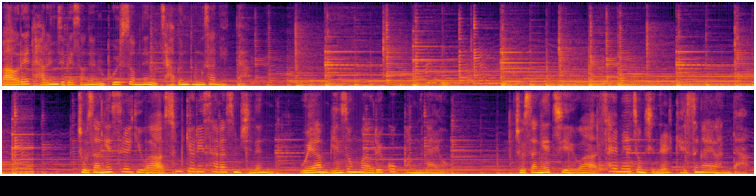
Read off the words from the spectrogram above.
마을의 다른 집에서는 볼 수 없는 작은 동산이 있다. 조상의 슬기와 숨결이 살아 숨쉬는 외암 민속마을을 꼭 방문하여 조상의 지혜와 삶의 정신을 계승하여 한다.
